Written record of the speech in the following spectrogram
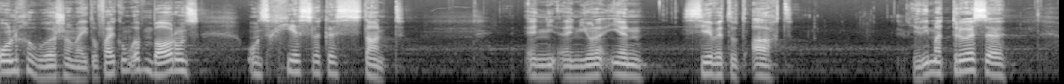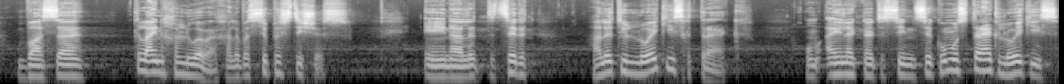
ongehoorsaamheid of hy kom openbaar ons ons geestelike stand in in Jona 1 7 tot 8 hierdie matrose was 'n klein gelowig hulle was superstitious en hulle dit sê dit hulle het toe loetjies getrek om eintlik nou te sien sê kom ons trek loetjies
